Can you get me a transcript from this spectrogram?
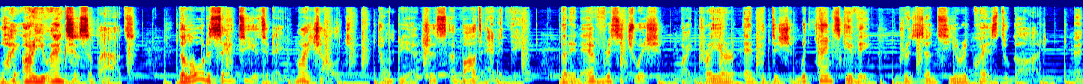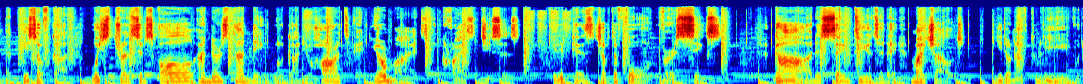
Why are you anxious about? The Lord is saying to you today, my child, don't be anxious about anything, but in every situation, by prayer and petition with thanksgiving, present your request to God, and the peace of God, which transcends all understanding, will guard your heart and your minds in Christ Jesus. Philippians chapter 4, verse 6. God is saying to you today, my child, you don't have to live with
